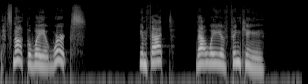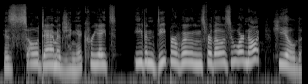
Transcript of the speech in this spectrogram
That's not the way it works. In fact, that way of thinking is so damaging. It creates even deeper wounds for those who are not healed.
